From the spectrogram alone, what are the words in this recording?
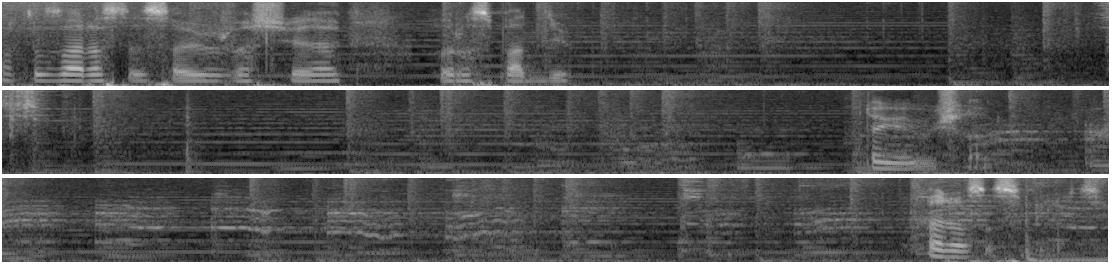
No to zaraz ten sojusz właśnie rozpadnie. Jak myślałem. Teraz asymilacja.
